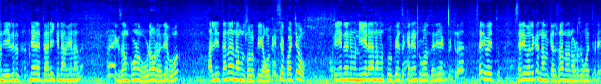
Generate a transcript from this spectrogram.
ಒಂದು ಇದ್ರದ್ದು ಹದಿನೇಳನೇ ತಾರೀಕು ನಾವೇನದ ಆಗ ಸಂಪೂರ್ಣ ಹೂಡೋರು ಅದೇವು. ಅಲ್ಲಿ ತನಕ ನಮ್ಗೆ ಸ್ವಲ್ಪ ಅವಕಾಶ ಕೊಟ್ಟೆವು. ಅವ್ರು ಏನಾರ ನಮ್ಮ ನೀರ, ನಮ್ಮ ಟೂ ಪಿ ಎಸ್ ಕರೆಂಟ್ಗಳು ಸರಿಯಾಗಿ ಬಿಟ್ರೆ ಸರಿ ಹೋಯ್ತು. ಸರಿ ಹೊಲಿಗೆ ನಮ್ಮ ಕೆಲಸ ನಾವು ನೋಡ್ಸ್ಕೊಂತೀವಿ ರೀ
